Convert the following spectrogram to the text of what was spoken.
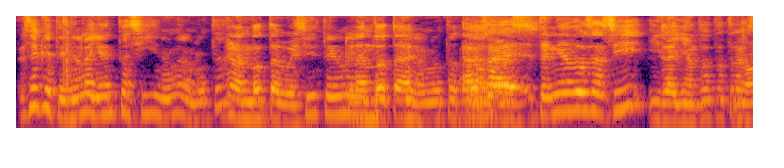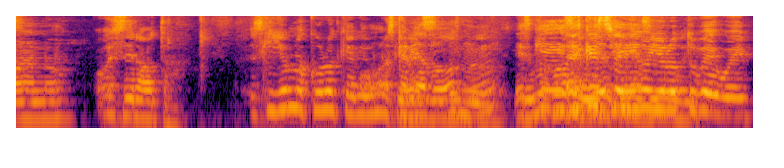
Ese que tenía la llanta así, ¿no? Granota. grandota, güey. Sí, tenía una grandota. llanta grandota Ah, o sea, tenía dos así y la llantota atrás. No, no, no. O ese era otro. Es que yo me acuerdo que había Oh, uno que había dos, ¿no? Es que, es que te digo, así, yo lo tuve, güey.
